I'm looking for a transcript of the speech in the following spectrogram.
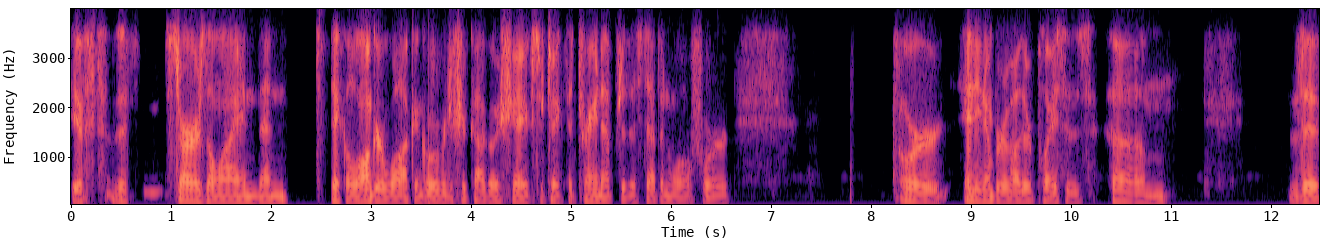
if the stars align, then take a longer walk and go over to Chicago Shakes or take the train up to the Steppenwolf or or any number of other places. Um, the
